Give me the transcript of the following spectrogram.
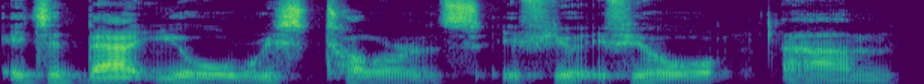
it's about your risk tolerance. If you're if you're um,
